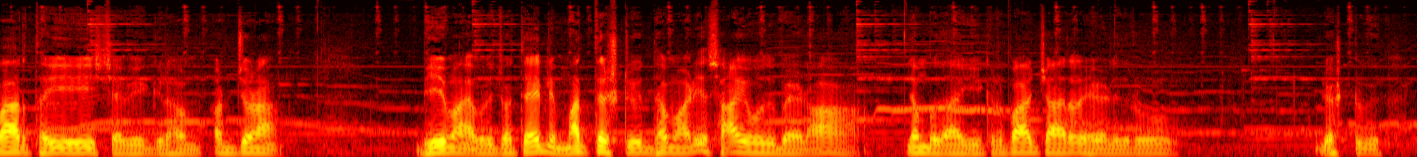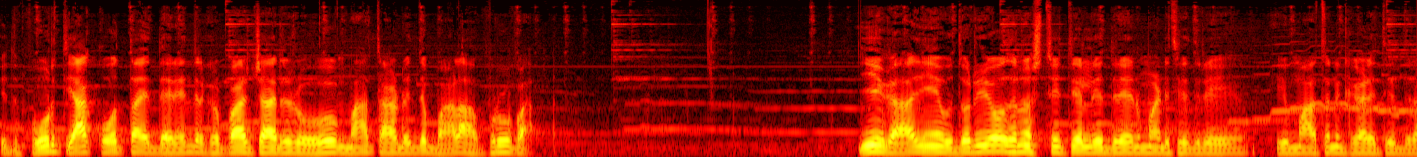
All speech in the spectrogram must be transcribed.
ಪಾರ್ಥೈಶ್ಚ ವಿಗ್ರಹಂ ಅರ್ಜುನ, ಭೀಮ ಇವರ ಜೊತೆಯಲ್ಲಿ ಮತ್ತಷ್ಟು ಯುದ್ಧ ಮಾಡಿ ಸಾಯುವುದು ಬೇಡ ಎಂಬುದಾಗಿ ಕೃಪಾಚಾರ್ಯರು ಹೇಳಿದರು. ಎಷ್ಟು ಇದು ಪೂರ್ತಿ ಯಾಕೆ ಓದ್ತಾ ಇದ್ದೇನೆ ಅಂದರೆ ಕೃಪಾಚಾರ್ಯರು ಮಾತಾಡಿದ್ದು ಭಾಳ ಅಪರೂಪ. ಈಗ ನೀವು ದುರ್ಯೋಧನ ಸ್ಥಿತಿಯಲ್ಲಿದ್ದರೆ ಏನು ಮಾಡ್ತಿದ್ರಿ? ಈ ಮಾತನ್ನು ಕೇಳ್ತಿದ್ರ?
